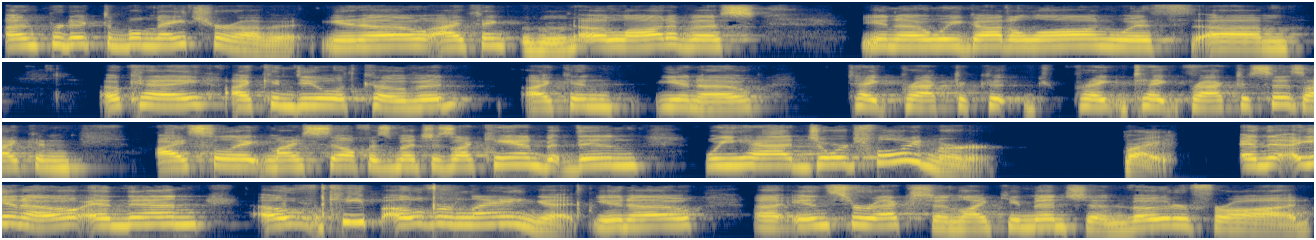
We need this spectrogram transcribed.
unpredictable nature of it, you know, I think mm-hmm. a lot of us, you know, we got along with, um, okay, I can deal with COVID. I can, you know, take practic- take practices. I can isolate myself as much as I can. But then we had George Floyd murder. Right. And, you know, and then over, keep overlaying it, you know, uh, insurrection, like you mentioned, voter fraud,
